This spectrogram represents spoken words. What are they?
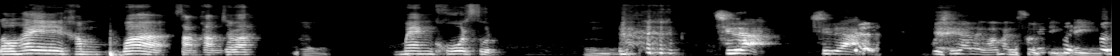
เราให้คำว่าสามคำใช่ปะอืม แม่งโคตรสุดอืมเชื่อ เชื่อ กูเชื่อเลยว่ามันสุดจริงสุด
